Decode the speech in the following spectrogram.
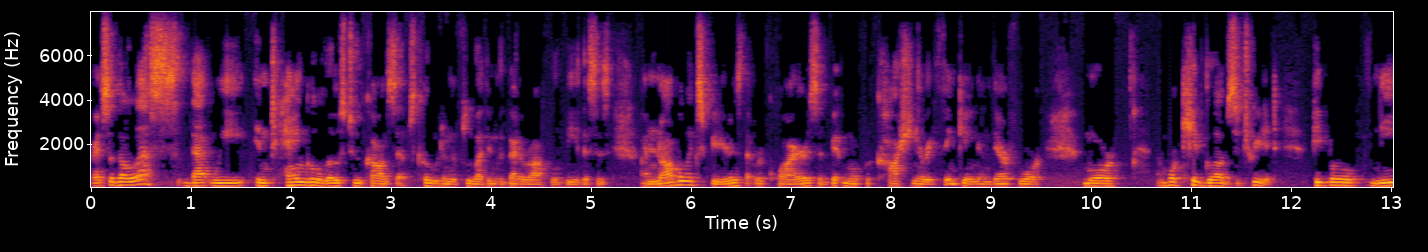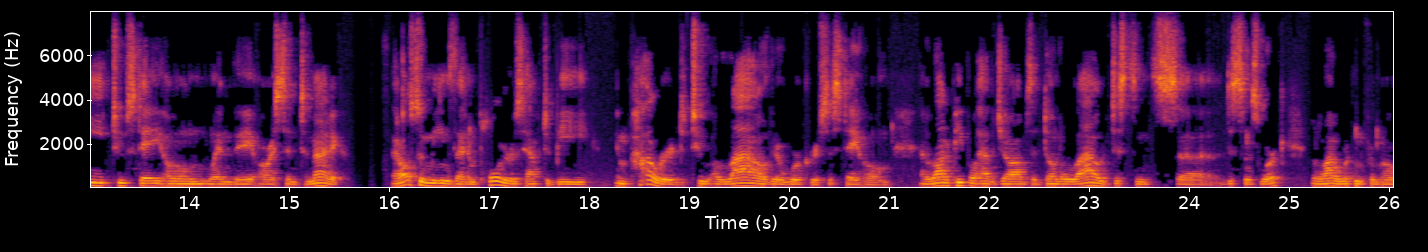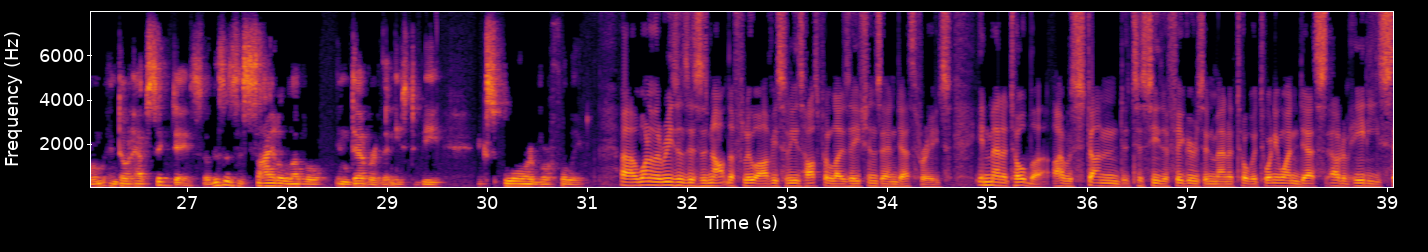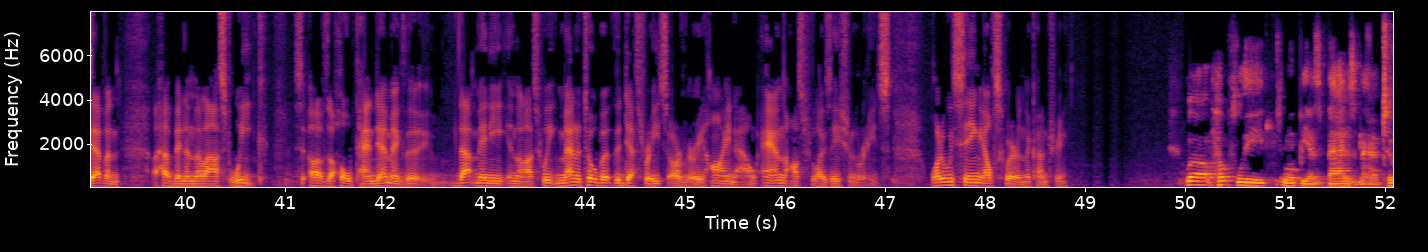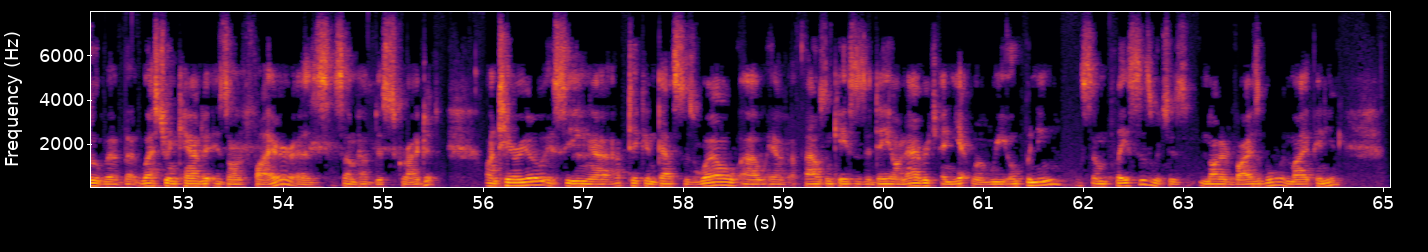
Right? So the less that we entangle those two concepts, COVID and the flu, I think the better off we'll be. This is a novel experience that requires a bit more precautionary thinking and therefore more more kid gloves to treat it. People need to stay home when they are symptomatic. That also means that employers have to be empowered to allow their workers to stay home. And a lot of people have jobs that don't allow distance uh, distance work, don't allow working from home, and don't have sick days. So this is a societal level endeavor that needs to be explored more fully. Uh, one of the reasons this is not the flu, obviously, is hospitalizations and death rates. In Manitoba, I was stunned to see the figures in Manitoba. 21 deaths out of 87 have been in the last week of the whole pandemic. The, that many in the last week. Manitoba, the death rates are very high now, and the hospitalization rates. What are we seeing elsewhere in the country? Well, hopefully it won't be as bad as Manitoba, but Western Canada is on fire, as some have described it. Ontario is seeing an uptick in deaths as well. Uh, we have a thousand cases a day on average, and yet we're reopening some places, which is not advisable, in my opinion.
